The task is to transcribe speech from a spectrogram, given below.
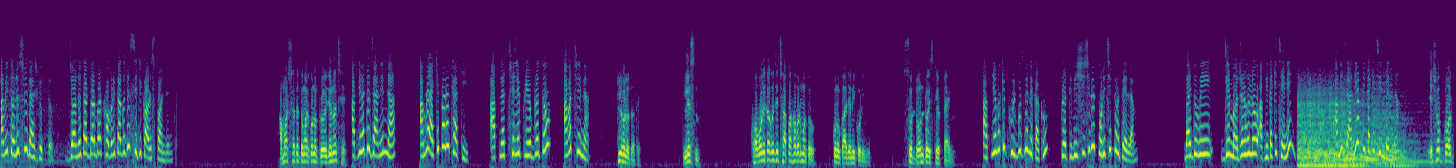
আমি তনুশ্রী দাশগুপ্ত জনতার দরবার খবরের কাগজের সিটি করেসপন্ডেন্ট। আমার সাথে তোমার কোনো প্রয়োজন আছে? আপনি হয়তো জানেন না আমরা একই পাড়ায় থাকি। আপনার ছেলে প্রিয়ব্রত আমার চেনা। কি হলো তাতে? লিসন খবরের কাগজে ছাপা হবার মতো কোনো কাজ আমি করিনি। So don't waste your time আপনি আমাকে ভুল বুঝবেন না কাকু। প্রতিবেশী হিসেবে পরিচিত হতে এলাম। বাই দ্য ওয়ে যে মার্ডার হলো আপনি তাকে চেনেন? আমি জানি আপনি তাকে চিনবেন না। এসব গল্প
